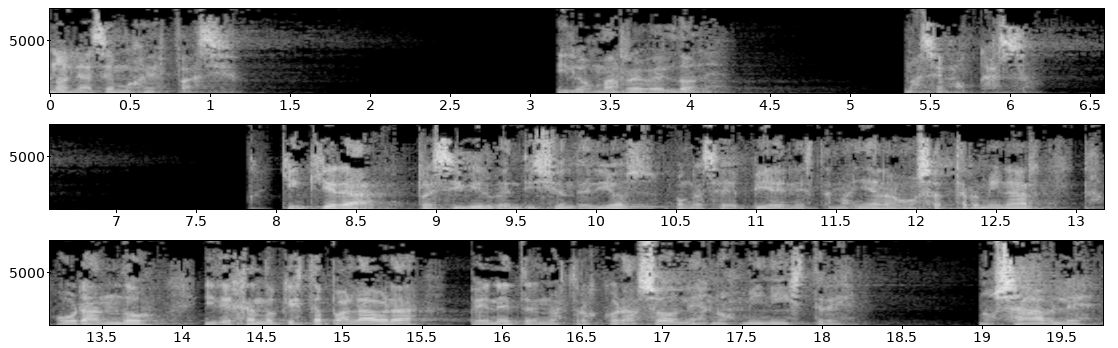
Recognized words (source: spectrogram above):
No le hacemos espacio. Y los más rebeldones no hacemos caso. Quien quiera recibir bendición de Dios, póngase de pie en esta mañana. Vamos a terminar orando y dejando que esta palabra penetre en nuestros corazones, nos ministre, nos hable.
